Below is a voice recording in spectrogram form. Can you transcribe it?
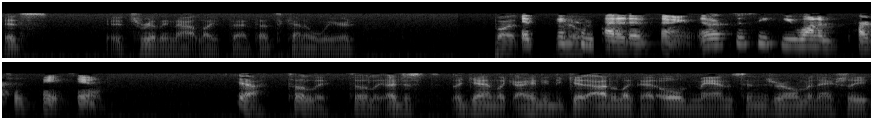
it's it's really not like that. That's kind of weird. But it's a know, competitive thing. It's just like you want to participate too. Yeah, totally, totally. I just again like I need to get out of like that old man syndrome and actually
